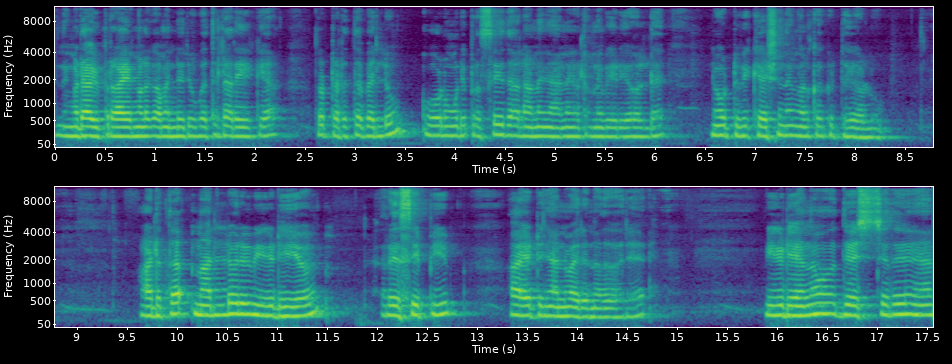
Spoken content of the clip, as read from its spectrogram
നിങ്ങളുടെ അഭിപ്രായങ്ങൾ കമന്റ് രൂപത്തിൽ അറിയിക്കുക. തൊട്ടടുത്ത ബെല്ലും ഓളും കൂടി പ്രസ് ചെയ്താലാണ് ഞാൻ കിട്ടുന്ന വീഡിയോകളുടെ നോട്ടിഫിക്കേഷൻ നിങ്ങൾക്ക് കിട്ടുകയുള്ളൂ. അടുത്ത നല്ലൊരു വീഡിയോ റെസിപ്പിയും ആയിട്ട് ഞാൻ വരുന്നത് വരെ. വീഡിയോ എന്ന് ഉദ്ദേശിച്ചത് ഞാൻ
